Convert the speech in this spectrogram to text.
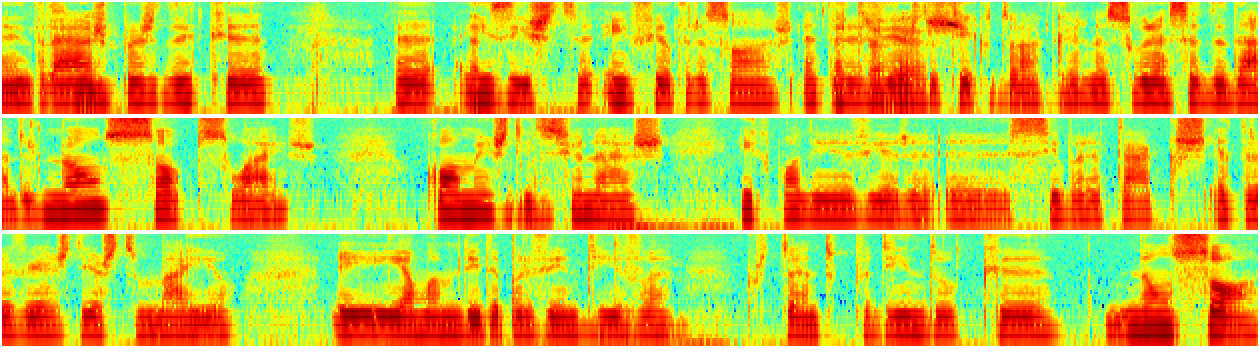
entre aspas, Sim. de que uh, existe infiltrações através, através, do TikTok na segurança de dados, não só pessoais, como institucionais, e que podem haver ciberataques através deste meio, e é uma medida preventiva, portanto, pedindo que não só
